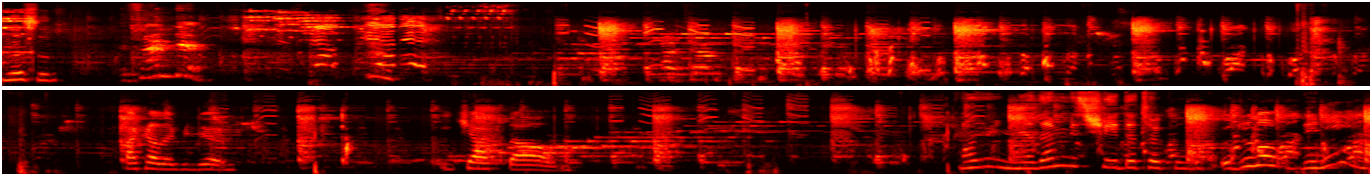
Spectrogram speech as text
Nasıl? Efendim? Hak alabiliyorum. İki hak daha aldım. Abi neden biz şeyde takıldık? Ödül al deneyeyim mi?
